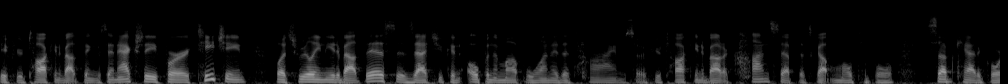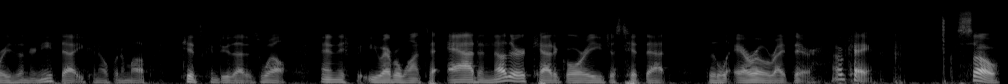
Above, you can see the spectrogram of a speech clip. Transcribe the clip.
if you're talking about things. And actually, for teaching, what's really neat about this is that you can open them up one at a time. So if you're talking about a concept that's got multiple subcategories underneath that, you can open them up. Kids can do that as well. And if you ever want to add another category, you just hit that little arrow right there. Okay, so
